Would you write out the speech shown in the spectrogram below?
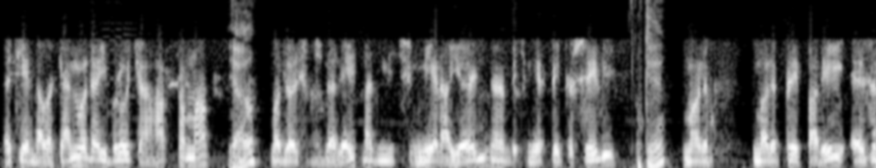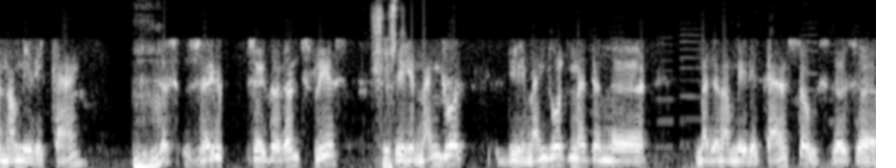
hetgeen dat we kennen, waar je broodje gehakt van maakt. Ja. Maar dat is bereid met beetje meer ajuin, een beetje meer peterselie. Oké. Maar, een- maar een préparé is een Amerikaan. Mhm. Dus zuiver, zuiver rundvlees die gemengd wordt, die gemengd wordt met een, eh met een Amerikaanse saus. Dus eh,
